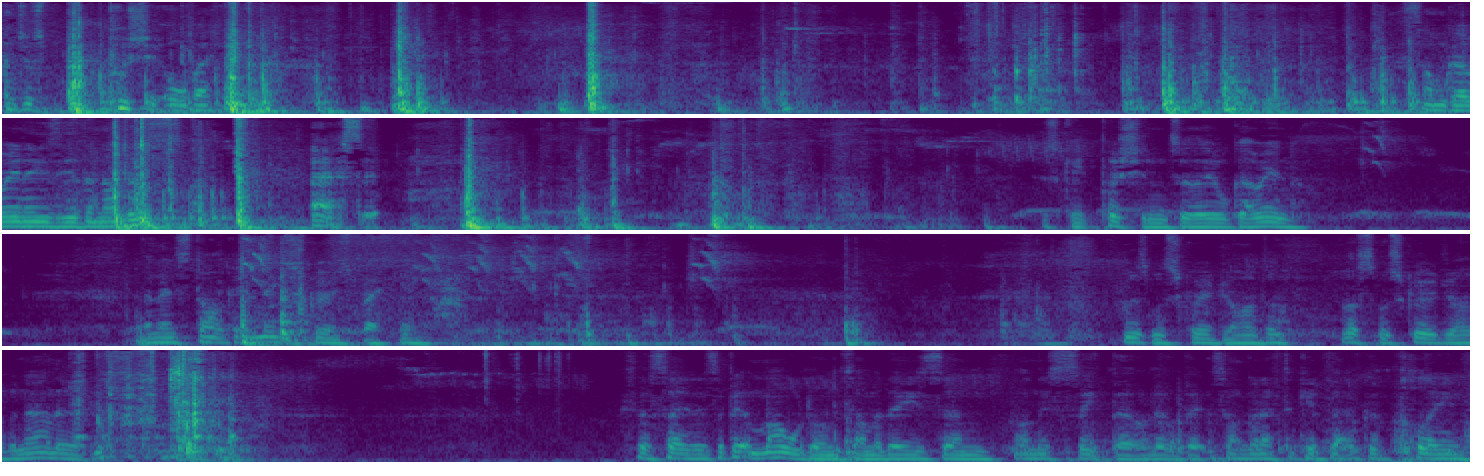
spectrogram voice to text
And just push it all back in. Some go in easier than others. That's it. Just keep pushing until they all go in. And then start getting these screws back in. Where's my screwdriver? Lost my screwdriver now, there it is. So I say there's a bit of mould on some of these, um, on this seat belt a little bit, so I'm going to have to give that a good clean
